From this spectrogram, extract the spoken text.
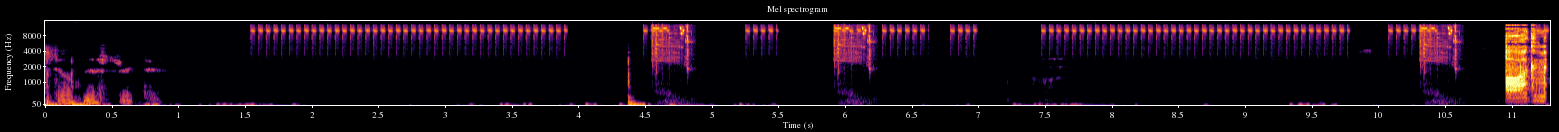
Industrial district? Augment.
